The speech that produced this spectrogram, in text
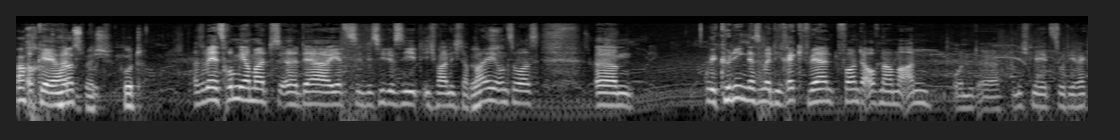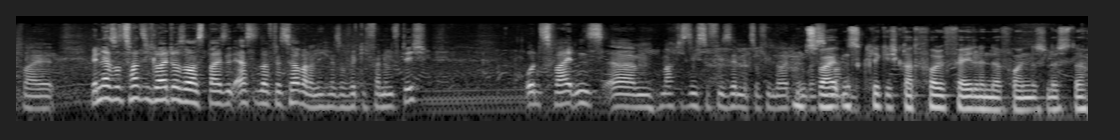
Ach, Okay, du hört hörst mich mich. Gut. Also wer jetzt rumjammert, äh, der jetzt das Video sieht, ich war nicht dabei und sowas. Ähm, wir kündigen das immer direkt während vor der Aufnahme an und äh, nicht mehr jetzt so direkt, weil wenn da so 20 Leute oder sowas bei sind, erstens läuft der Server dann nicht mehr so wirklich vernünftig. Und zweitens ähm, macht es nicht so viel Sinn, mit so vielen Leuten Und zweitens klicke ich gerade voll Fail in der Freundesliste.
